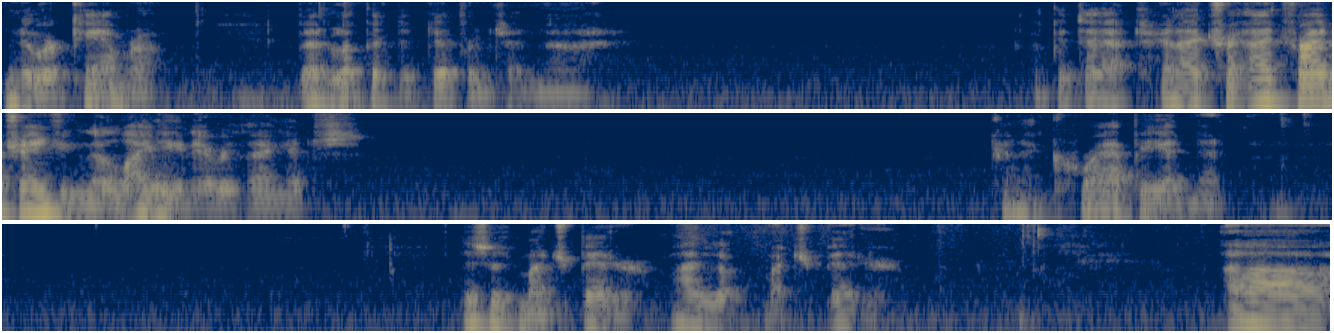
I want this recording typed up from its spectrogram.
newer camera. But look at the difference in, uh, look at that. And I, try, I tried changing the lighting and everything. It's kind of crappy, isn't it? This is much better. I look much better. Uh,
